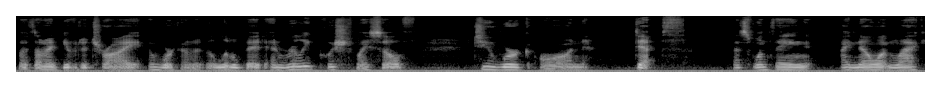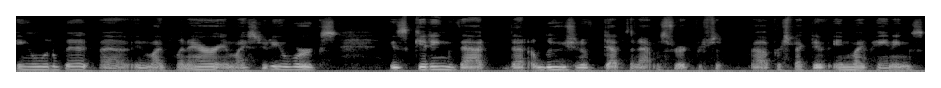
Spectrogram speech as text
So I thought I'd give it a try and work on it a little bit and really push myself to work on depth. That's one thing I know I'm lacking a little bit uh, in my plein air, in my studio works, is getting that, that illusion of depth and atmospheric pers uh, perspective in my paintings.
